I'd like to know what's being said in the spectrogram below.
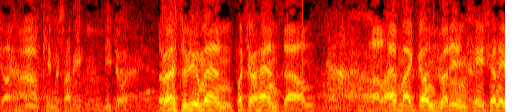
shot. Uh, okay, Musabi. Me do it. The rest of you men, put your hands down. But I'll have my guns ready in case any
